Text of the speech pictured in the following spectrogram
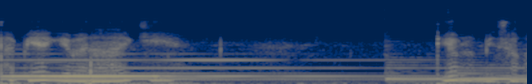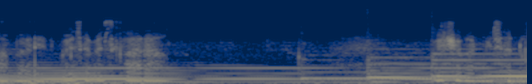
tapi yang gimana lagi? Dia belum bisa ngabarin gue sampai sekarang. Gue cuma bisa nunggu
